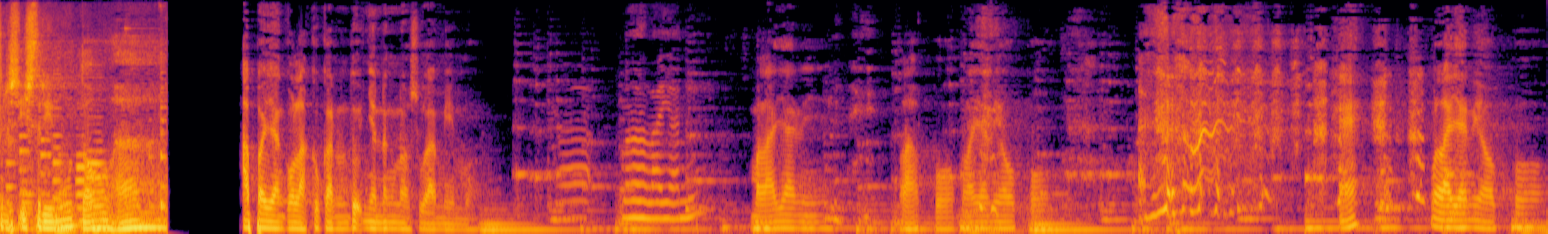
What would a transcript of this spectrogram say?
Terus istrimu Toha apa yang kau lakukan untuk nyeneng no suamimu melayani. Melayani? Lapo? Melayani opo? Eh? Melayani opo?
